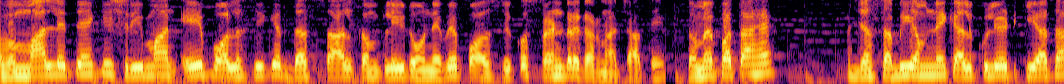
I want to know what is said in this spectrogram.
अब हम मान लेते हैं कि श्रीमान ए पॉलिसी के 10 साल कंप्लीट होने पे पॉलिसी को सरेंडर करना चाहते तो हमें पता है जस्ट अभी हमने कैलकुलेट किया था,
